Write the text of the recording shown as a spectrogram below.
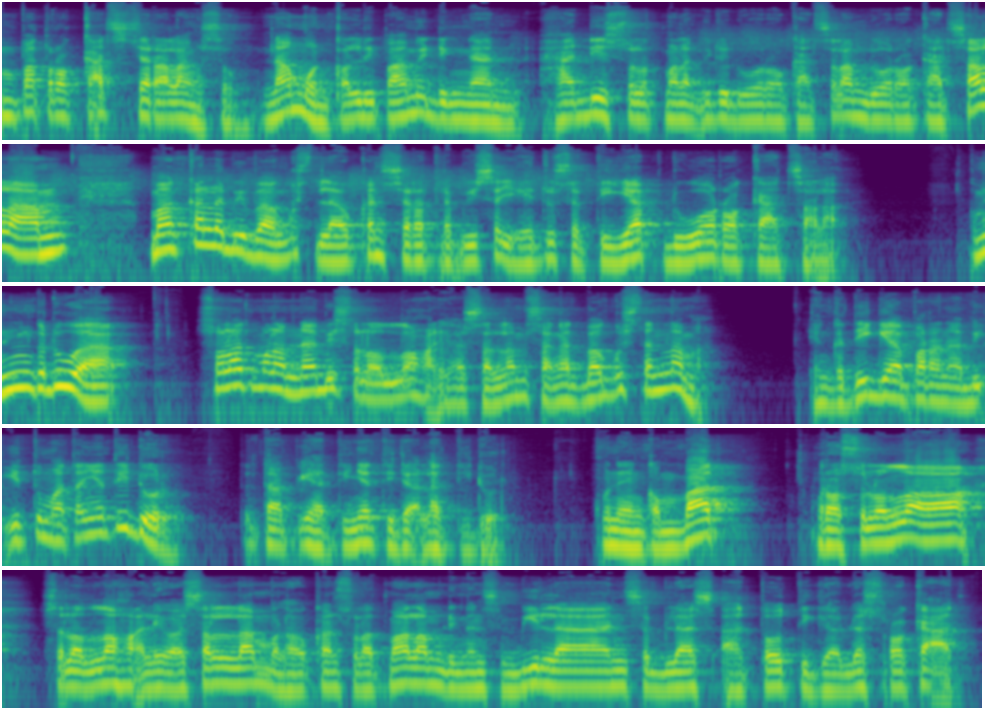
empat rakaat secara langsung. Namun kalau dipahami dengan hadis sholat malam itu dua rakaat salam, dua rakaat salam, maka lebih bagus dilakukan secara terpisah yaitu setiap dua rakaat salam. Kemudian kedua, sholat malam Nabi Shallallahu Alaihi Wasallam sangat bagus dan lama. Yang ketiga, para nabi itu matanya tidur, tetapi hatinya tidaklah tidur. Kemudian yang keempat, Rasulullah Shallallahu Alaihi Wasallam melakukan sholat malam dengan 9, 11 atau 13 rakaat.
